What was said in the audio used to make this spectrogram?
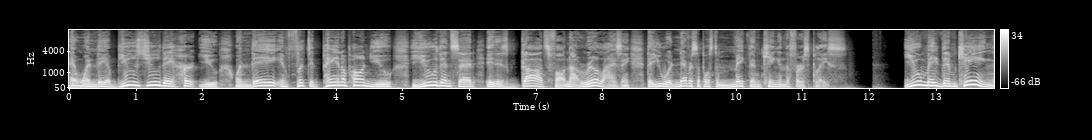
And when they abused you, they hurt you. When they inflicted pain upon you, you then said it is God's fault, not realizing that you were never supposed to make them king in the first place. You made them king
